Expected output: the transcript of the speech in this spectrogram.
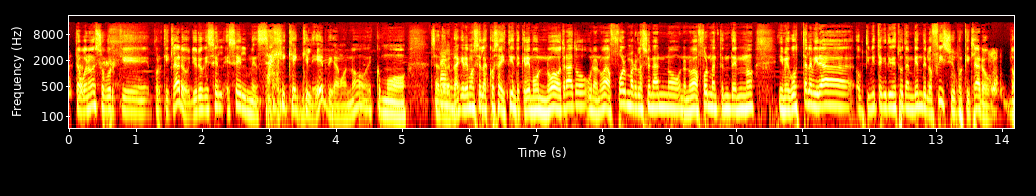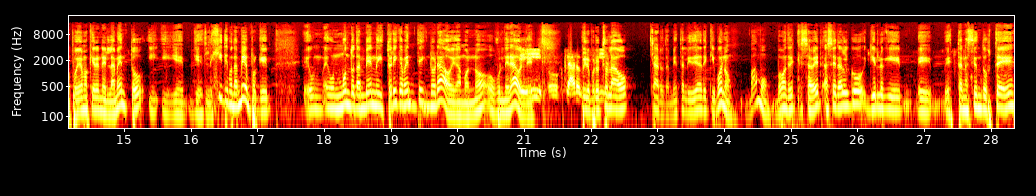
Está bueno eso porque, porque claro, yo creo que es el, es el mensaje que hay que leer, digamos, ¿no? Es como, o sea, de verdad queremos hacer las cosas distintas, queremos un nuevo trato, una nueva forma de relacionarnos, una nueva forma de entendernos, y me gusta la mirada optimista que tienes tú también del oficio, porque claro, nos podíamos quedar en el lamento, y, y, es legítimo también, porque es un, es un mundo también históricamente ignorado, digamos, ¿no? O vulnerable. Sí, claro. Pero por otro lado, Claro, también está la idea de que, bueno, vamos, vamos a tener que saber hacer algo y es lo que eh, están haciendo ustedes,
